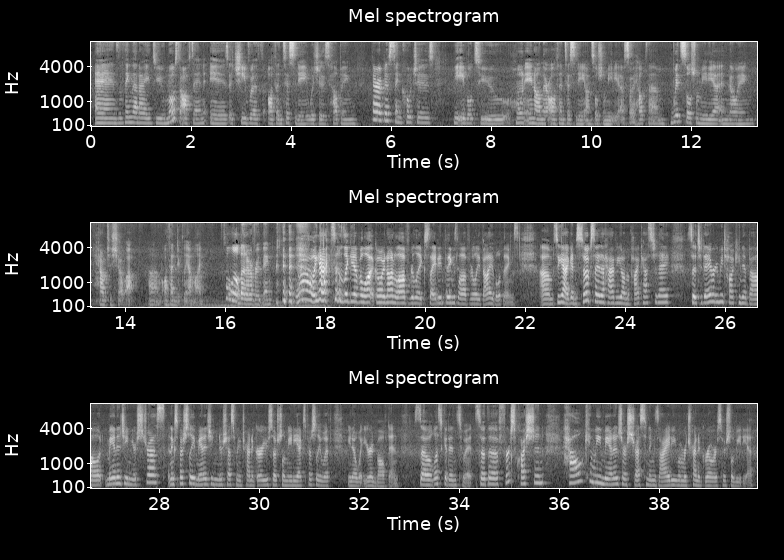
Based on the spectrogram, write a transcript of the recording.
And the thing that I do most often is achieve with authenticity, which is helping therapists and coaches be able to hone in on their authenticity on social media. So I help them with social media and knowing how to show up um, authentically online. So a little bit of everything. wow, yeah, It sounds like you have a lot going on, a lot of really exciting things, a lot of really valuable things. Um, so yeah, again, so excited to have you on the podcast today. So today we're going to be talking about managing your stress, and especially managing your stress when you're trying to grow your social media, especially with you know what you're involved in. So let's get into it. So the first question: How can we manage our stress and anxiety when we're trying to grow our social media?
